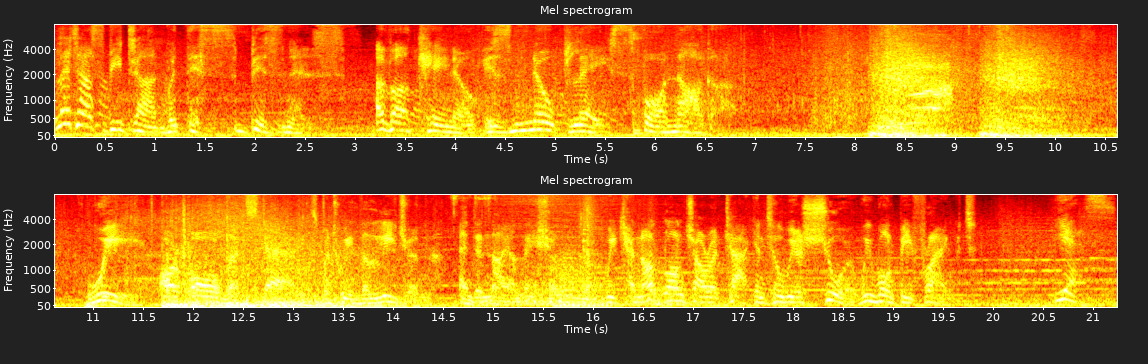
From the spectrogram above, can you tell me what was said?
Let us be done with this business. A volcano is no place for Naga. We are all that stands between the Legion and annihilation. We cannot launch our attack until we are sure we won't be flanked. Yes,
